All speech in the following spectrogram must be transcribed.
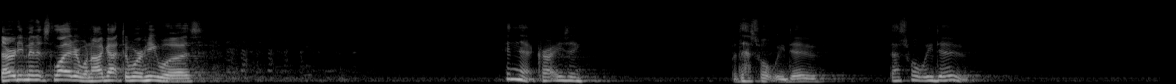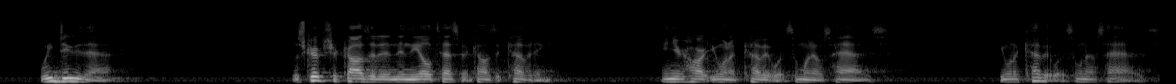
30 minutes later, when I got to where he was, isn't that crazy? But that's what we do. That's what we do. We do that. The scripture calls it, and in the Old Testament calls it coveting. In your heart, you want to covet what someone else has. You want to covet what someone else has.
